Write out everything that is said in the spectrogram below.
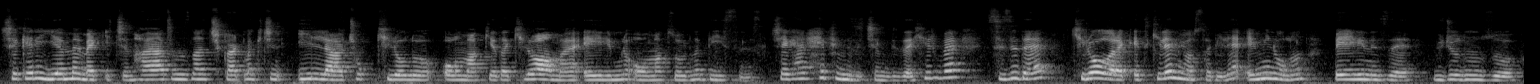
Şekeri yememek için, hayatınızdan çıkartmak için illa çok kilolu olmak ya da kilo almaya eğilimli olmak zorunda değilsiniz. Şeker hepimiz için bir zehir ve sizi de kilo olarak etkilemiyorsa bile emin olun beyninizi, vücudunuzu,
